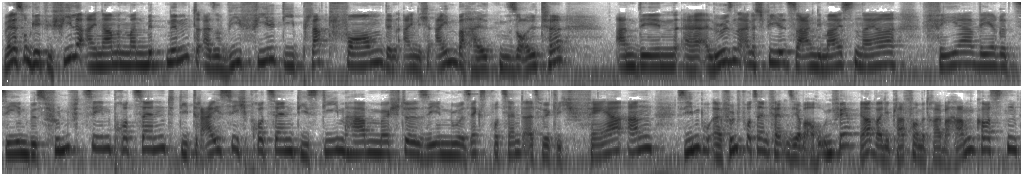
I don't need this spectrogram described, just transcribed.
Wenn es darum geht, wie viele Einnahmen man mitnimmt, also wie viel die Plattform denn eigentlich einbehalten sollte, an den äh, Erlösen eines Spiels sagen die meisten, naja, fair wäre 10 bis 15 Prozent. Die 30 Prozent, die Steam haben möchte, sehen nur 6 Prozent als wirklich fair an. 7, äh, 5 Prozent fänden sie aber auch unfair, ja, weil die Plattformbetreiber haben Kosten.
